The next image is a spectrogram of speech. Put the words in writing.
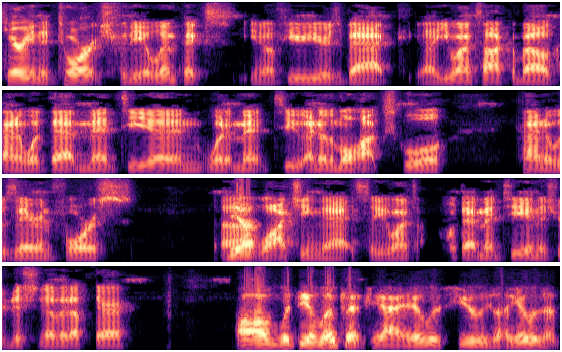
carrying the torch for the Olympics. You know, a few years back. Uh, you want to talk about kind of what that meant to you and what it meant to? I know the Mohawk School kind of was there in force uh, Yeah. watching that. So you want to talk about what that meant to you and the tradition of it up there? Uh, with the Olympics, yeah, it was huge. Like it was a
